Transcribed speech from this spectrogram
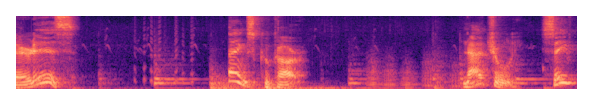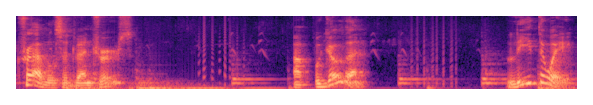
There it is. Thanks, Kukar. Naturally, safe travels, adventurers. Up we go then. Lead the way.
